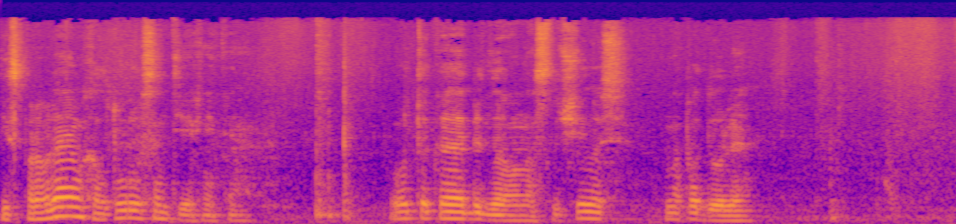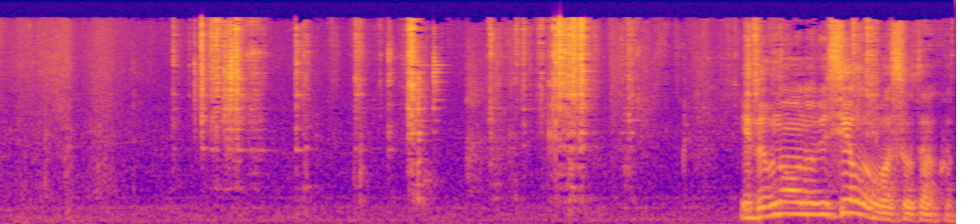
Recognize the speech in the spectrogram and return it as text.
Исправляем халтуру сантехника. Вот такая беда у нас случилась на Подоле. И давно оно висело у вас вот так вот?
